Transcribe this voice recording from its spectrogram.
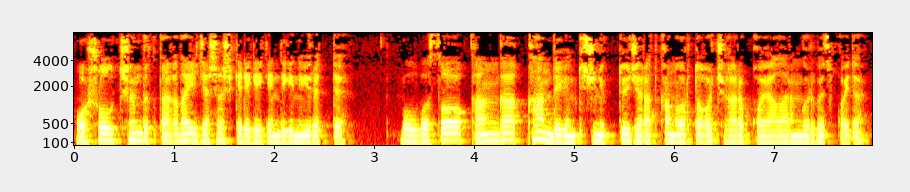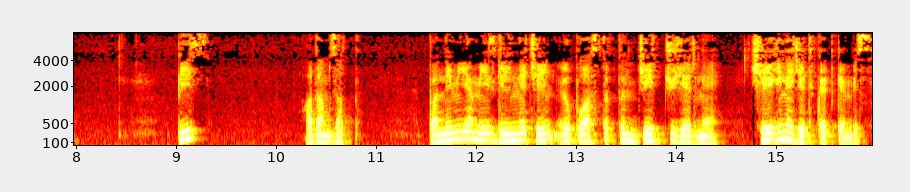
ошол чындыктагыдай жашаш керек экендигин үйрөттү. Болбосо канга кан деген түшүнүктү жараткан ортого чыгарып кое аларын көргөзүп койду. Биз адамзат пандемия мезгилине чейин ыпластыктын жетчү жерине чегине жетип кеткенбиз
